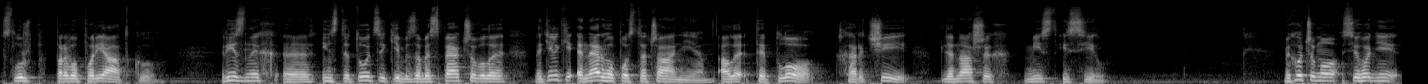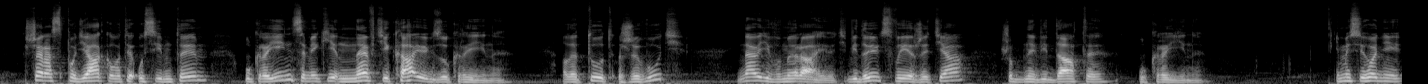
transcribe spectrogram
служб правопорядку, різних е, інституцій, які б забезпечували не тільки енергопостачання, але тепло, харчі для наших міст і сіл. Ми хочемо сьогодні ще раз подякувати усім тим українцям, які не втікають з України, але тут живуть навіть вмирають, віддають своє життя, щоб не віддати України. І ми сьогодні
